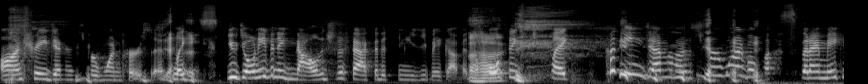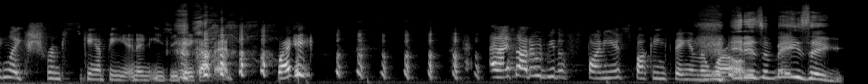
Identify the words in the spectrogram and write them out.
entree dinners for one person. Like you don't even acknowledge the fact that it's an easy bake oven. The Uh-huh. whole thing's just like cooking demos for one, blah, blah. but I'm making like shrimp scampi in an easy bake oven. like, and I thought it would be the funniest fucking thing in the world. It is amazing.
